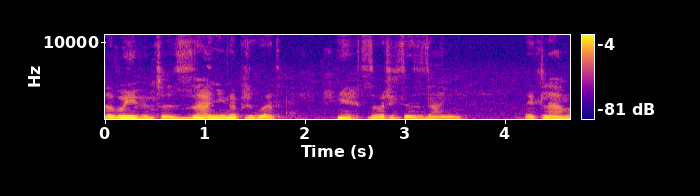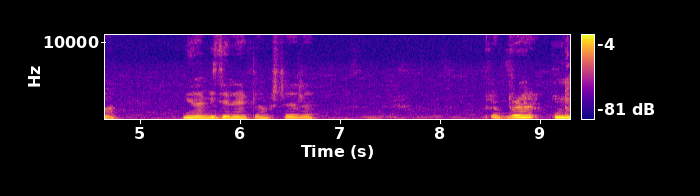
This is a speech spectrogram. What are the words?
Albo nie wiem, co jest za nim na przykład. Nie chcę zobaczyć, co jest za nim. Reklama. Nienawidzę reklam, szczerze. No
